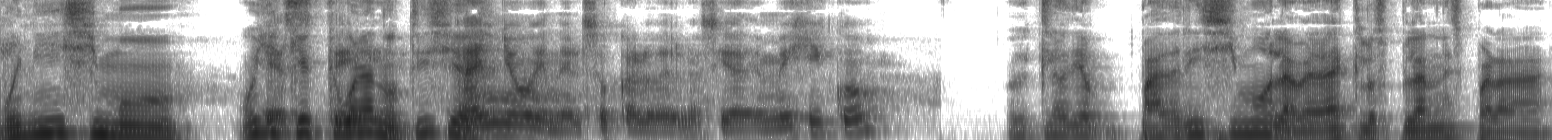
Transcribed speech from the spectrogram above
Buenísimo. Oye, qué, qué este buenas noticias. Año en el Zócalo de la Ciudad de México. Oye, Claudia, padrísimo. La verdad que los planes para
